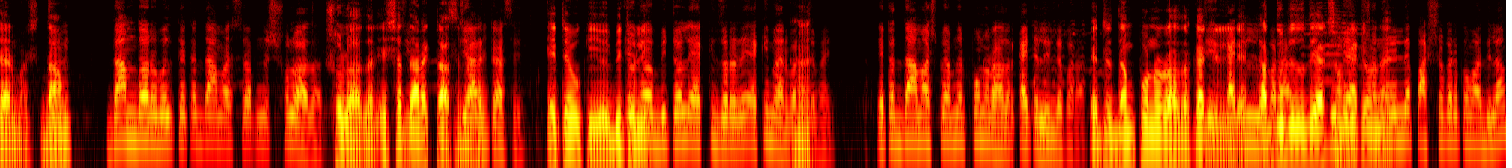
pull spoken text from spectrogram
চার মাস। দাম। দাম দর বলতে এটার দাম আছে আপনার ষোলো হাজার। ষোলো হাজার। এর সাথে আরেকটা আছে? আরেকটা আছে। এটাও কি ওই বিটলি বিটল একই জোড়ার একই মায়ের হ্যাঁ। বাচ্চা ভাই। এটার দাম আসবে আপনার পনেরো হাজার কাইটা নিলে পারা। এটার দাম পনেরো হাজার কাইটে নিলে আর দুটো যদি একসঙ্গে কেউ নেয়? নিলে পাঁচশো করে কমা দিলাম।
